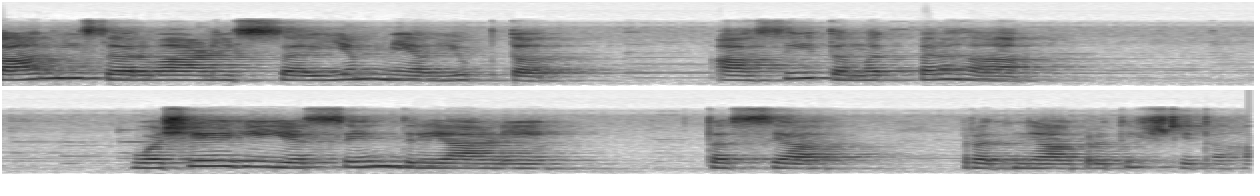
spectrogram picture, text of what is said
तानी सर्वाणी संयम्य युक्त आसीत मत्पर. वशे हि यसेंद्रियाणी तस्या प्रज्ञा प्रतिष्ठित.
